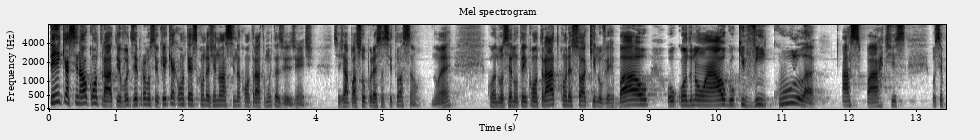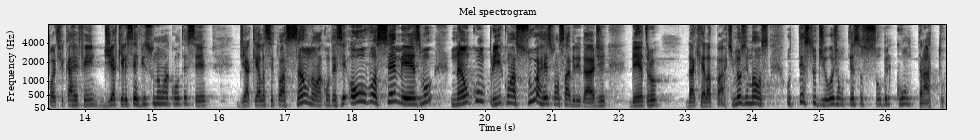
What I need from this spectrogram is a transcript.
tem que assinar o contrato. Eu vou dizer para você, o que, que acontece quando a gente não assina contrato muitas vezes, gente? Você já passou por essa situação, não é? Quando você não tem contrato, quando é só aqui no verbal, ou quando não há algo que vincula as partes, você pode ficar refém de aquele serviço não acontecer, de aquela situação não acontecer, ou você mesmo não cumprir com a sua responsabilidade dentro daquela parte. Meus irmãos, o texto de hoje é um texto sobre contrato,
